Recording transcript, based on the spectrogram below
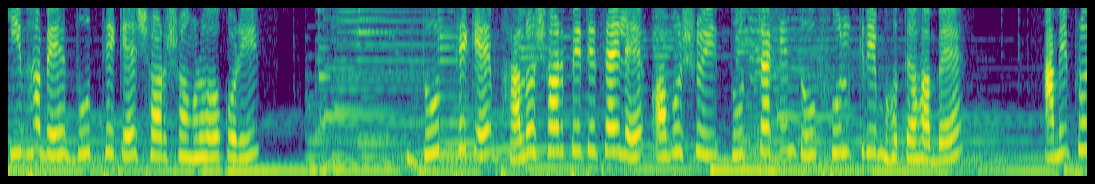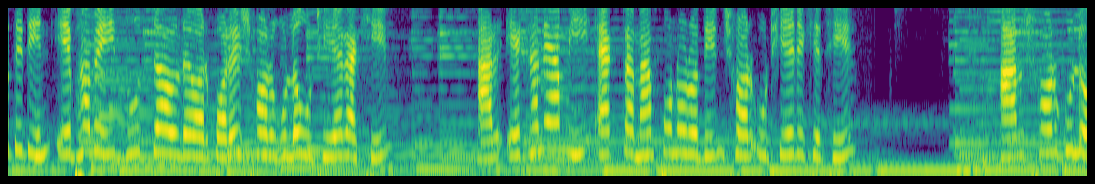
কীভাবে দুধ থেকে সর সংগ্রহ করি। দুধ থেকে ভালো সর পেতে চাইলে অবশ্যই দুধটা কিন্তু ফুল ক্রিম হতে হবে। আমি প্রতিদিন এভাবেই দুধ জাল দেওয়ার পরে সরগুলো উঠিয়ে রাখি। আর এখানে আমি একটানা পনেরো দিন সর উঠিয়ে রেখেছি। আর সরগুলো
